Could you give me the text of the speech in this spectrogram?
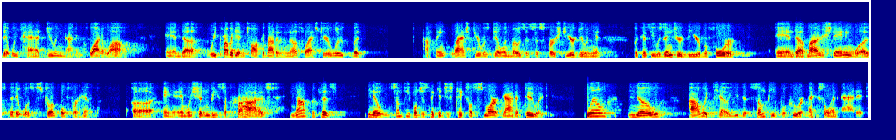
that we've had doing that in quite a while. And uh, we probably didn't talk about it enough last year, Luke, but I think last year was Dylan Moses' first year doing it because he was injured the year before. And uh, my understanding was that it was a struggle for him. Uh, and, and we shouldn't be surprised, not because, you know, some people just think it just takes a smart guy to do it. Well, no, I would tell you that some people who are excellent at it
